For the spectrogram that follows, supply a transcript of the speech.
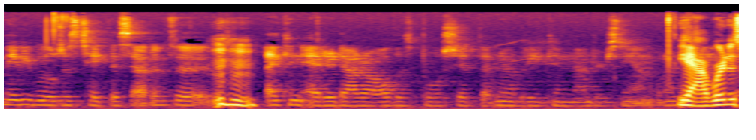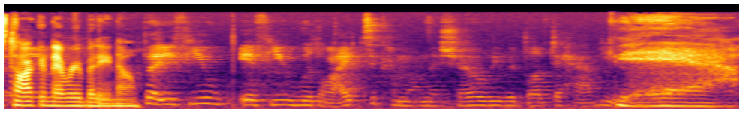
Maybe we'll just take this out of the. I can edit out all this bullshit that nobody can understand. Yeah, we're just talking to everybody now. But if you if you would like to come on the show, we would love to have you. Yeah.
